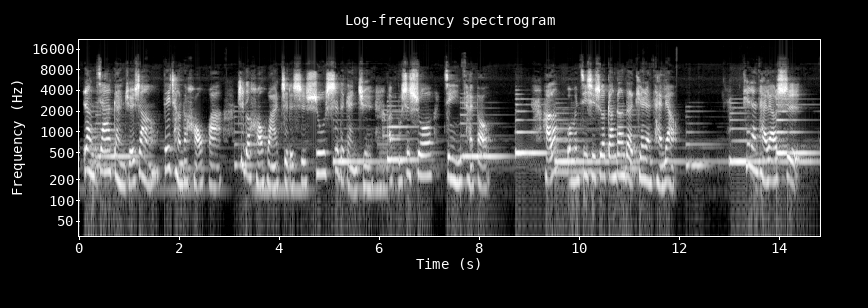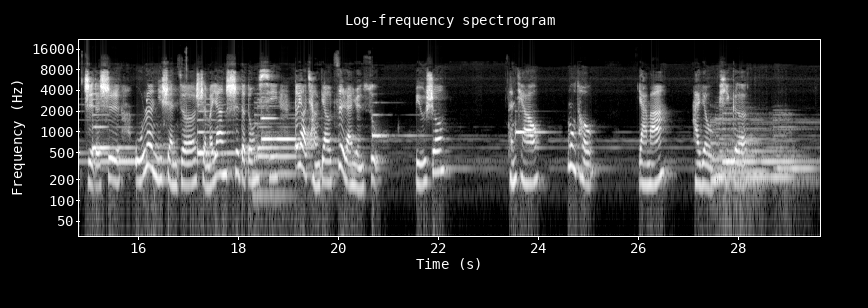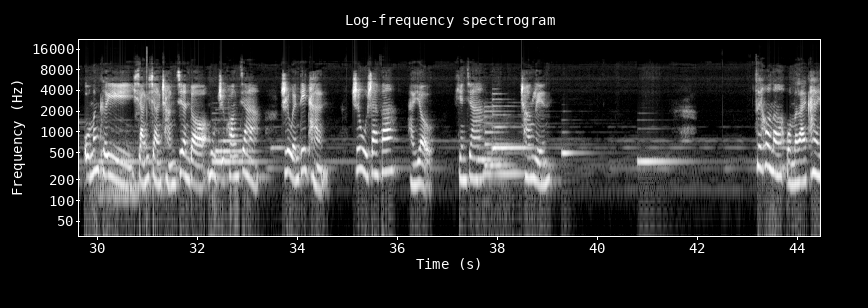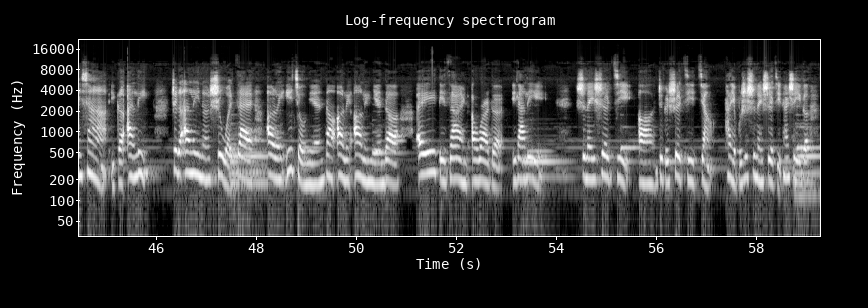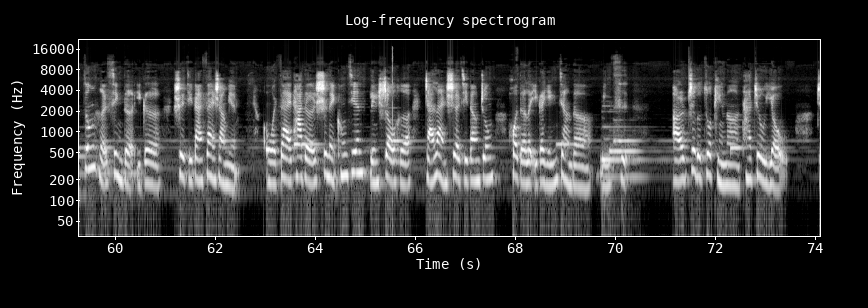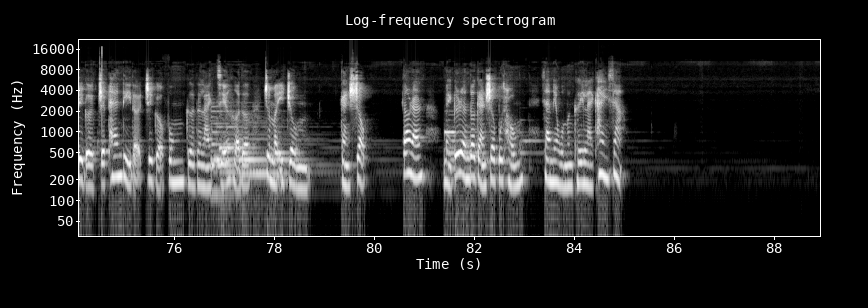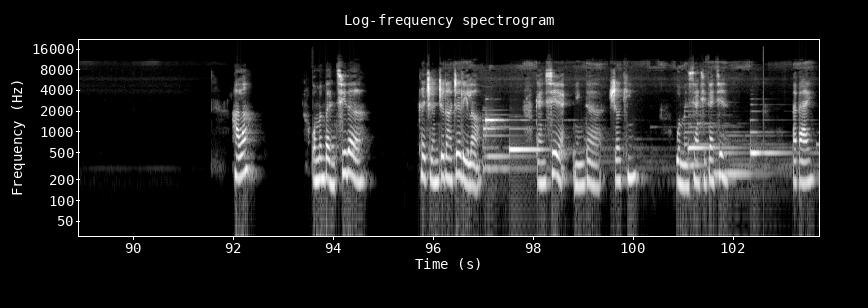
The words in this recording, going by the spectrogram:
让家感觉上非常的豪华。这个豪华指的是舒适的感觉，而不是说金银财宝。好了，我们继续说刚刚的天然材料。天然材料是指的是无论你选择什么样式的东西，都要强调自然元素，比如说藤条、木头、亚麻，还有皮革。我们可以想一想常见的木质框架、织纹地毯、织物沙发，还有添加窗帘。最后呢，我们来看一下一个案例。这个案例呢，是我在二零一九年到二零二零年的 A Design Award 的意大利室内设计啊这个设计奖，它也不是室内设计，它是一个综合性的一个设计大赛上面，我在它的室内空间零售和展览设计当中获得了一个银奖的名次。而这个作品呢，它就有这个 Japandi 的这个风格的来结合的这么一种感受。当然，每个人的感受不同。下面我们可以来看一下。好了，我们本期的课程就到这里了，感谢您的收听。我们下期再见，拜拜。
